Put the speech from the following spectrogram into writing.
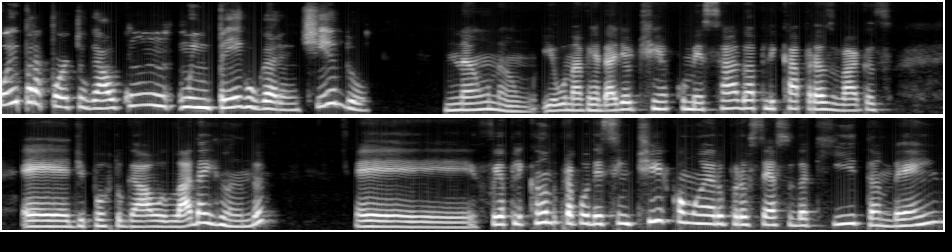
foi para Portugal com um emprego garantido? Não, não. Eu, na verdade, eu tinha começado a aplicar para as vagas é, de Portugal lá da Irlanda. É, fui aplicando para poder sentir como era o processo daqui também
